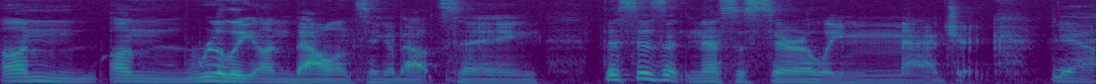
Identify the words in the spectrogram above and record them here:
un, un really unbalancing about saying this isn't necessarily magic. Yeah.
